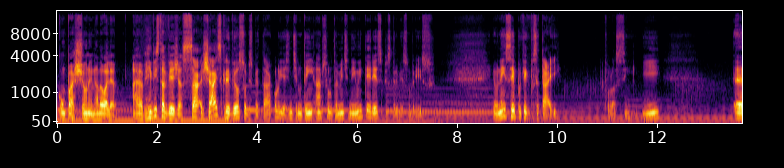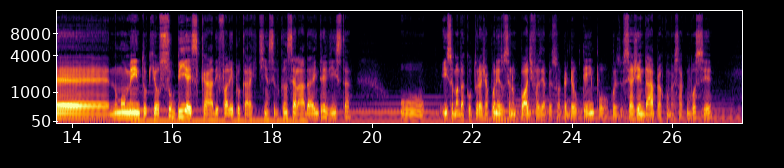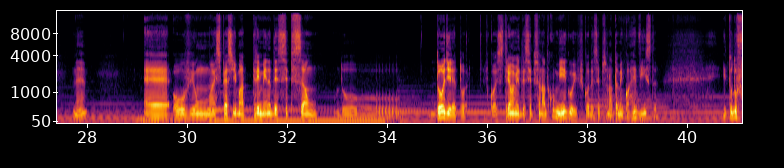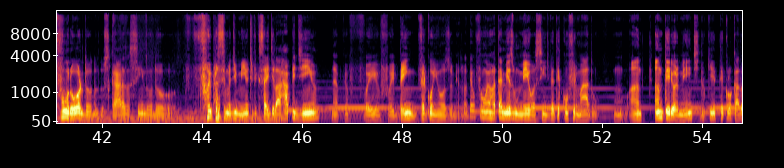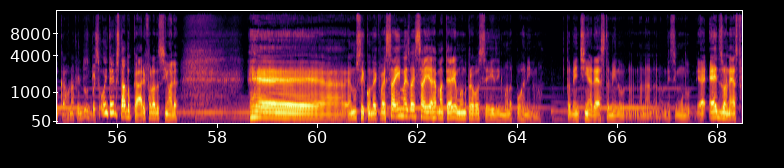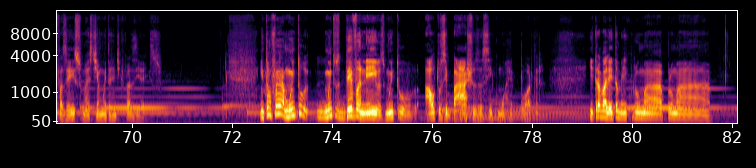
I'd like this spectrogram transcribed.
compaixão nem nada, olha, a revista Veja já escreveu sobre o espetáculo e a gente não tem absolutamente nenhum interesse para escrever sobre isso. Eu nem sei por que, você está aí. Falou assim. E é, no momento que eu subi a escada e falei pro cara que tinha sido cancelada a entrevista, o, isso é uma da cultura japonesa, você não pode fazer a pessoa perder o tempo, coisa, se agendar para conversar com você, né? É, houve uma espécie de uma tremenda decepção do, do diretor. Ficou extremamente decepcionado comigo e ficou decepcionado também com a revista e todo o furor do, do, dos caras, assim, do, do foi para cima de mim. Eu tive que sair de lá rapidinho, né? Porque foi, foi bem vergonhoso mesmo. Até foi um erro até mesmo meu, assim, devia ter confirmado an anteriormente do que ter colocado o carro na frente dos bois. Ou entrevistado o cara e falado assim, olha. É... Eu não sei quando é que vai sair, mas vai sair a matéria, eu mando para vocês e não manda porra nenhuma também tinha dessa também no, no, no, nesse mundo. É, é, desonesto fazer isso, mas tinha muita gente que fazia isso. Então foi muito, muitos devaneios, muito altos e baixos, assim como repórter. E trabalhei também para uma, para uma,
